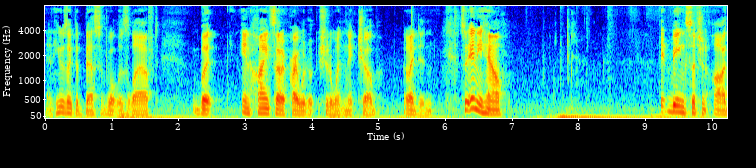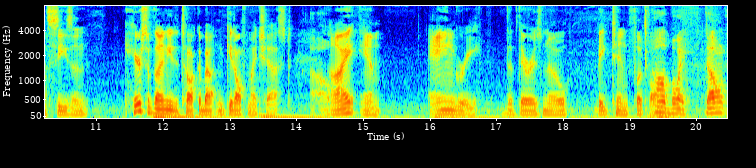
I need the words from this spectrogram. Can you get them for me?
and he was like the best of what was left. But in hindsight, I probably would should have went Nick Chubb, but I didn't. So anyhow, it being such an odd season, here's something I need to talk about and get off my chest. I am angry that there is no Big Ten football. Oh boy, don't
